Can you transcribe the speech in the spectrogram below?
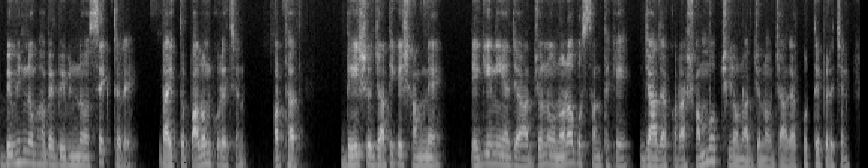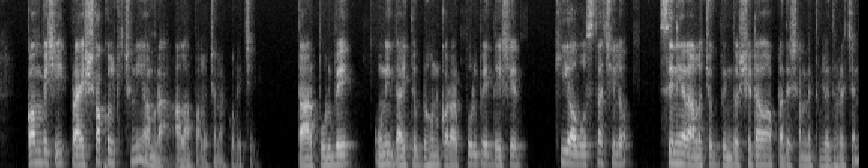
বিভিন্নভাবে বিভিন্ন সেক্টরে দায়িত্ব পালন করেছেন। অর্থাৎ দেশ ও জাতিকে সামনে এগিয়ে নিয়ে যাওয়ার জন্য ওনার অবস্থান থেকে যা যা করা সম্ভব ছিল ওনার জন্য যা যা করতে পেরেছেন, কম বেশি প্রায় সকল কিছু নিয়ে আমরা আলাপ আলোচনা করেছি। তার পূর্বে উনি দায়িত্ব গ্রহণ করার পূর্বে দেশের কি অবস্থা ছিল, সিনিয়র আলোচকবৃন্দ সেটাও আপনাদের সামনে তুলে ধরেছেন।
